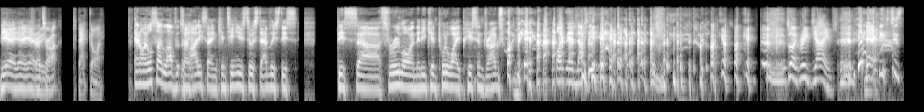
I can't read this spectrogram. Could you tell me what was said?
yeah, yeah, yeah, that's right. that guy. And I also love that the So- party scene continues to establish this this uh, through line that he can put away piss and drugs like they're like they're nothing. it's like Rick James. yeah, he's just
